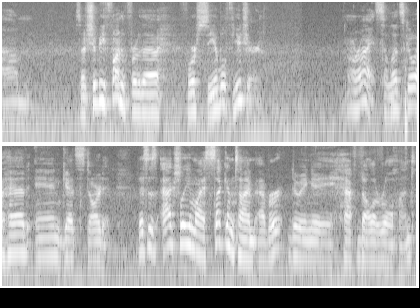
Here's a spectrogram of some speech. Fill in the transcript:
Um, so it should be fun for the foreseeable future. Alright, so let's go ahead and get started. This is actually my second time ever doing a half dollar roll hunt.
